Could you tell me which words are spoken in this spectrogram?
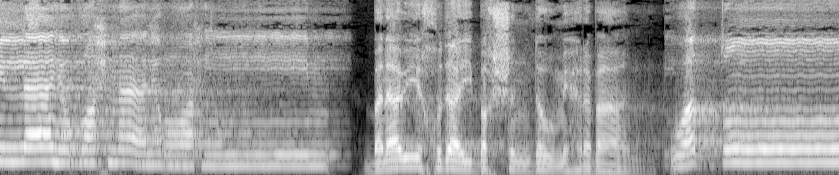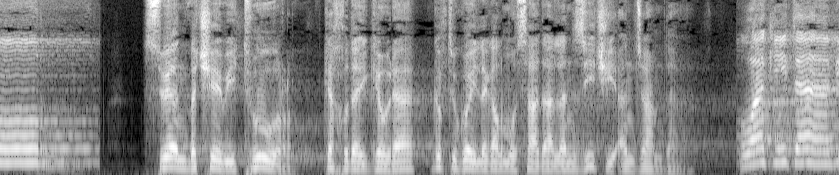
الله الرحمن الرحيم. بەناوی خودای بەخشندەی میهرەبان. والطور. بە چیای توور کە خدای گەورە گفتوگۆی لەگەڵ موسادا لە نزیکی ئەنجامدا وكتاب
